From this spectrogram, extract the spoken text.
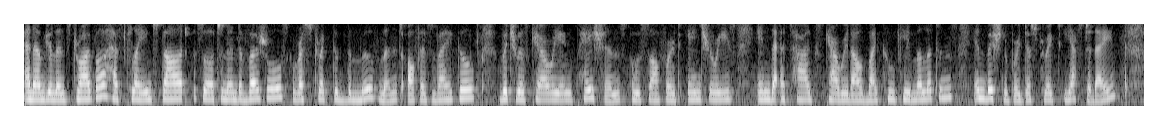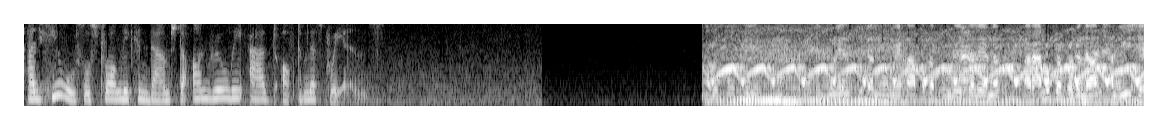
An ambulance driver has claimed that certain individuals restricted the movement of his vehicle, which was carrying patients who suffered injuries in the attacks carried out by Kuki militants in Bishnupur district yesterday, and he also strongly condemned the unruly act of the miscreants. हापग पुरे चलेन अराम प्रपगंदा संदुइसे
